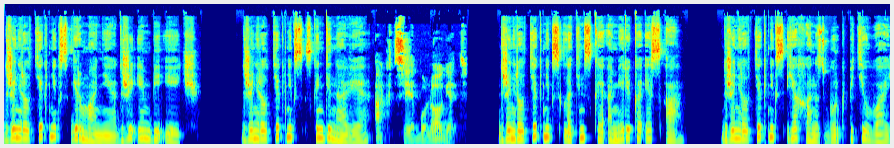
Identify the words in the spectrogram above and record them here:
General Technics Германия GmbH. General Technics Скандинавия. Aktiebolaget. General Technics Латинская Америка СА. General Technics Йоханнесбург PTY.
